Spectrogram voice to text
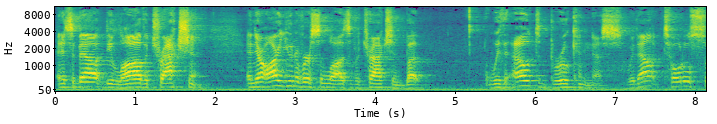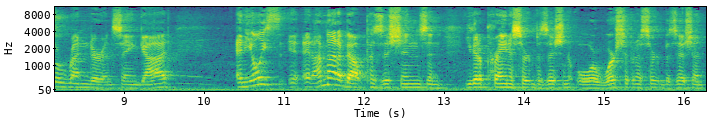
And it's about the law of attraction. And there are universal laws of attraction, but without brokenness, without total surrender and saying, God, and the only th- and I'm not about positions and you got to pray in a certain position or worship in a certain position.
